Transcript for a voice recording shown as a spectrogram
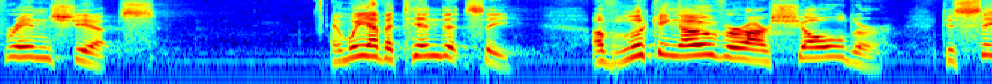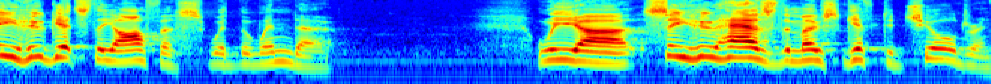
friendships. And we have a tendency of looking over our shoulder to see who gets the office with the window. We uh, see who has the most gifted children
